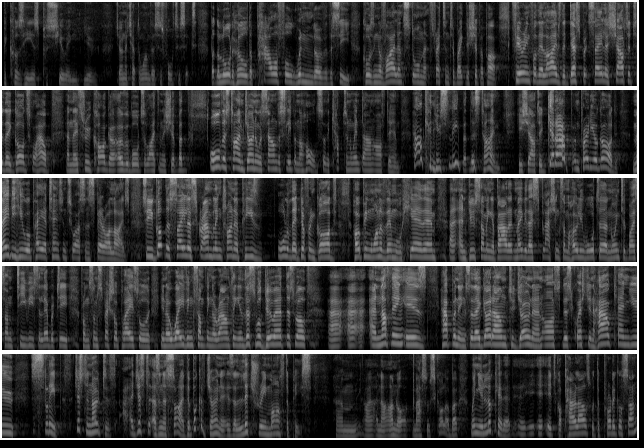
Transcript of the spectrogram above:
because he is pursuing you. Jonah chapter 1, verses 4 to 6. But the Lord hurled a powerful wind over the sea, causing a violent storm that threatened to break the ship apart. Fearing for their lives, the desperate sailors shouted to their gods for help, and they threw cargo overboard to lighten the ship. But all this time, Jonah was sound asleep in the hold, so the captain went down after him. How can you sleep at this time? He shouted, Get up and pray to your God. Maybe he will pay attention to us and spare our lives. So you've got the sailors scrambling, trying to appease all of their different gods, hoping one of them will hear them and, and, do something about it. Maybe they're splashing some holy water anointed by some TV celebrity from some special place, or you know, waving something around, thinking this will do it. This will, uh, uh, and nothing is happening. So they go down to Jonah and ask this question: How can you sleep? Just to notice, uh, just as an aside, the book of Jonah is a literary masterpiece. Um, I, now, I'm not a massive scholar, but when you look at it, it, it's got parallels with the prodigal son.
